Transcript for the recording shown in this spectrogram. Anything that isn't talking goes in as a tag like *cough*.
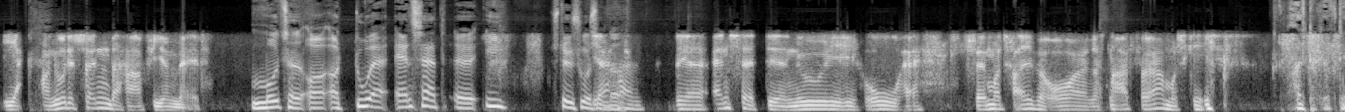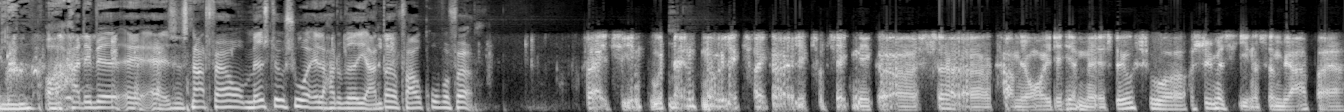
Ja, og nu er det sønnen, der har firmaet. Modtaget, og, og du er ansat øh, i Jeg Støvsugercenteret. har været ansat øh, nu i oh, 35 år, eller snart 40 måske. Hold da kæft, det er længe. Og har det været øh, altså snart 40 år med støvsuger, eller har du været i andre faggrupper før? Før i tiden uddannet noget elektriker og elektrotekniker, og så kom jeg over i det her med støvsuger og symaskiner, som vi arbejder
